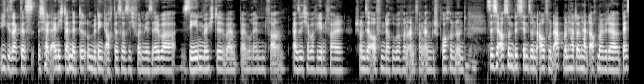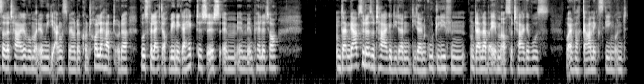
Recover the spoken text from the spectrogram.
wie gesagt, das ist halt eigentlich dann nicht unbedingt auch das, was ich von mir selber sehen möchte beim, beim Rennen fahren. Also ich habe auf jeden Fall schon sehr offen darüber von Anfang an gesprochen und mhm. es ist ja auch so ein bisschen so ein Auf und Ab. Man hat dann halt auch mal wieder bessere Tage, wo man irgendwie die Angst mehr unter Kontrolle hat oder wo es vielleicht auch weniger hektisch ist im, im, im Peloton. Und dann gab es wieder so Tage, die dann, die dann gut liefen und dann aber eben auch so Tage, wo es, wo einfach gar nichts ging und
